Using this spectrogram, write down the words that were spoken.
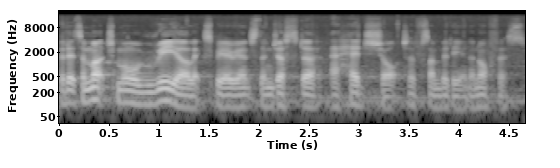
but it's a much more real experience than just a, a headshot of somebody in an office.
